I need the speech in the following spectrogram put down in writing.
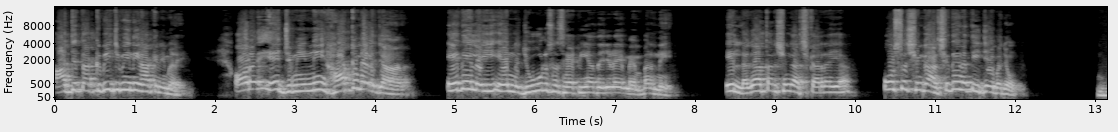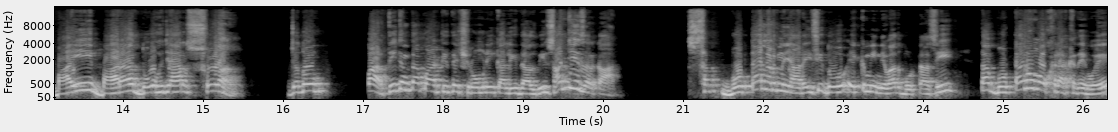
ਅੱਜ ਤੱਕ ਵੀ ਜ਼ਮੀਨੀ ਹੱਕ ਨਹੀਂ ਮਿਲੇ ਔਰ ਇਹ ਜ਼ਮੀਨੀ ਹੱਕ ਮਿਲ ਜਾਣ ਇਹਦੇ ਲਈ ਇਹ ਨਜੂਲ ਸੁਸਾਇਟੀਆਂ ਦੇ ਜਿਹੜੇ ਮੈਂਬਰ ਨੇ ਇਹ ਲਗਾਤਾਰ ਸੰਘਰਸ਼ ਕਰ ਰਹੇ ਆ। ਉਸ ਸੰਘਰਸ਼ ਦੇ ਨਤੀਜੇ ਵਜੋਂ 22 12 2016 ਜਦੋਂ ਭਾਰਤੀ ਜਨਤਾ ਪਾਰਟੀ ਤੇ ਸ਼੍ਰੋਮਣੀ ਅਕਾਲੀ ਦਲ ਦੀ ਸਾਂਝੀ ਸਰਕਾਰ। ਵੋਟਾਂ ਲੜਨ ਜਾ ਰਹੀ ਸੀ, ਦੋ, ਇੱਕ ਮਹੀਨੇ ਬਾਅਦ ਵੋਟਾਂ ਸੀ। ਤਾਂ ਵੋਟਾਂ ਨੂੰ ਮੁੱਖ ਰੱਖਦੇ ਹੋਏ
